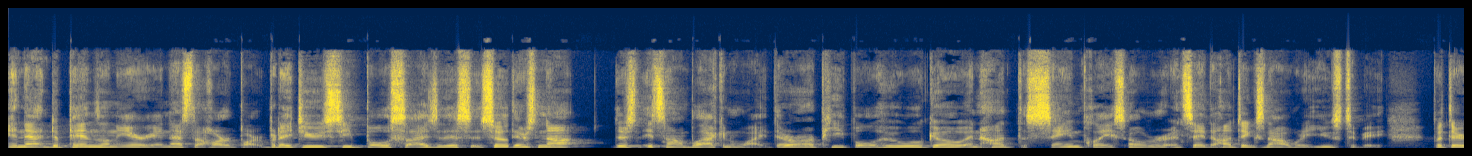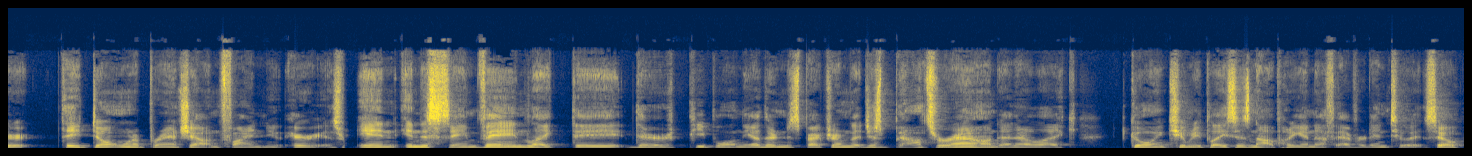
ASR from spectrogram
And that depends on the area. And that's the hard part. But I do see both sides of this. So there's not there's it's not black and white. There are people who will go and hunt the same place over and say the hunting's not what it used to be. But they're they don't want to branch out and find new areas. And in the same vein, like they there are people on the other end of the spectrum that just bounce around and they're like going too many places, not putting enough effort into it. So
